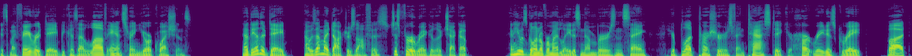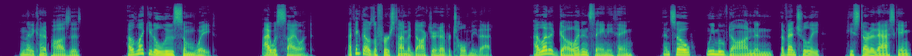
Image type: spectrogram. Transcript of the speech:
it's my favorite day because I love answering your questions. Now, the other day, I was at my doctor's office just for a regular checkup, and he was going over my latest numbers and saying, your blood pressure is fantastic, your heart rate is great, but, and then he kind of pauses, I would like you to lose some weight. I was silent. I think that was the first time a doctor had ever told me that. I let it go, I didn't say anything. And so we moved on, and eventually he started asking,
